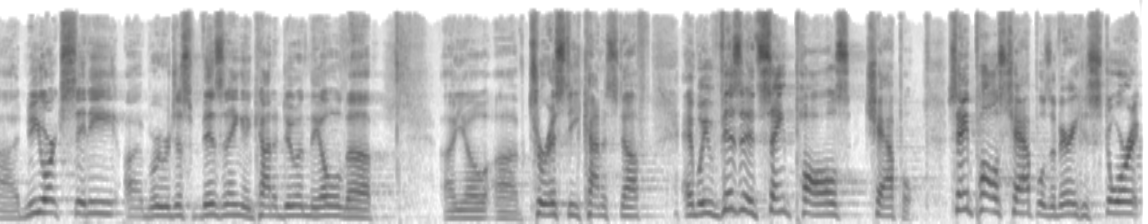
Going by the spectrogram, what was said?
uh, New York City. Uh, we were just visiting and kind of doing the old, uh, you know, touristy kind of stuff. And we visited St. Paul's Chapel. St. Paul's Chapel is a very historic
